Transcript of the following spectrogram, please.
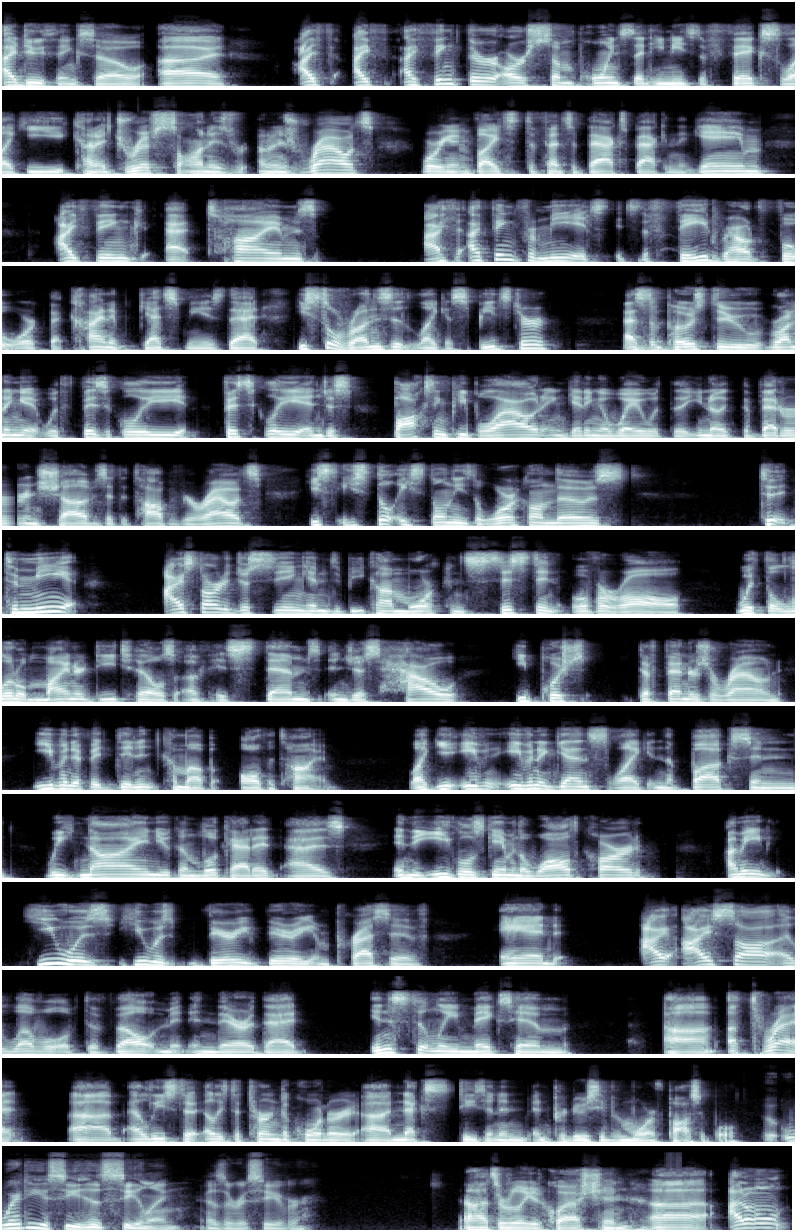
I do think so. Uh, I I I think there are some points that he needs to fix. Like he kind of drifts on his on his routes where he invites defensive backs back in the game. I think at times, I th- I think for me it's it's the fade route footwork that kind of gets me. Is that he still runs it like a speedster, as opposed to running it with physically physically and just boxing people out and getting away with the you know like the veteran shoves at the top of your routes. He's he still he still needs to work on those. To to me, I started just seeing him to become more consistent overall with the little minor details of his stems and just how he pushed defenders around, even if it didn't come up all the time. Like even even against like in the Bucs in week nine, you can look at it as in the Eagles game in the wild card. I mean, he was he was very very impressive, and I I saw a level of development in there that instantly makes him um, a threat. Uh, at least to, at least to turn the corner uh, next season and, and produce even more if possible. Where do you see his ceiling as a receiver? Uh, that's a really good question. Uh, I don't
